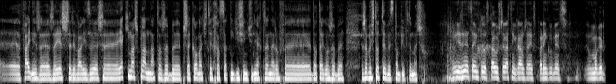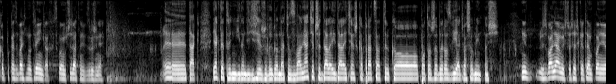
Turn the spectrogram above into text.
E, Fajnie, że, że jeszcze rywalizujesz. E, Jaki masz plan na to, żeby przekonać w tych ostatnich 10 dniach trenerów e, do tego, żeby, żebyś to ty wystąpił w tym meczu? No, jedyne co mi pozostało, już teraz nie gram żadnych sparingów, więc mogę tylko pokazywać na treningach swoją przydatność w drużynie. E, tak. Jak te treningi na dzień dzisiejszy wyglądają? Zwalniacie, czy dalej, dalej ciężka praca tylko po to, żeby rozwijać wasze umiejętności? Nie, zwalniamy już troszeczkę tempo, nie,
